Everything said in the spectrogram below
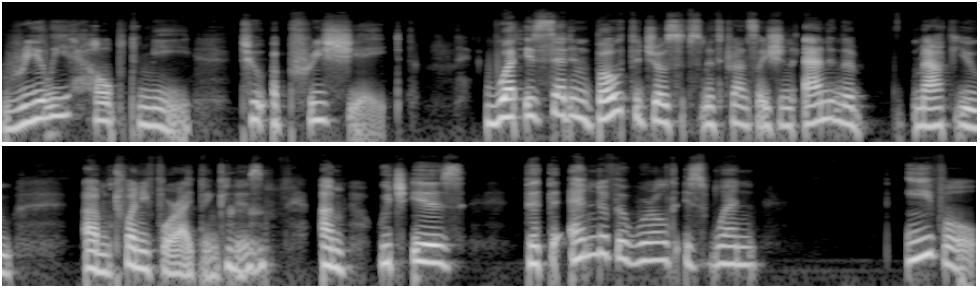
really helped me to appreciate what is said in both the Joseph Smith translation and in the Matthew um, 24, I think it is, um, which is that the end of the world is when evil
